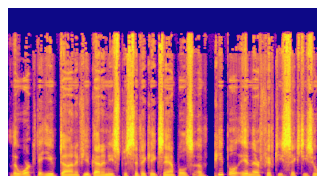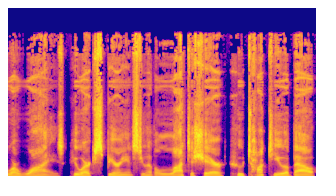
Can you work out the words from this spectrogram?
the work that you've done, if you've got any specific examples of people in their 50s, 60s who are wise, who are experienced, who have a lot to share, who talk to you about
